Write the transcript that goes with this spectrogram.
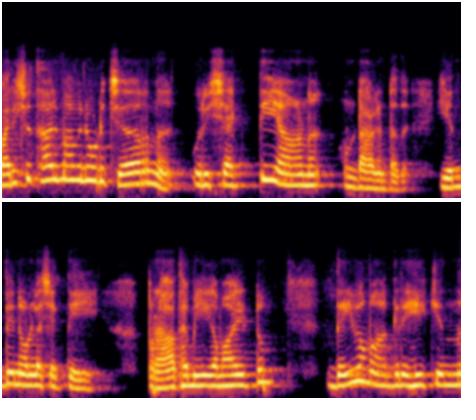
പരിശുദ്ധാത്മാവിനോട് ചേർന്ന് ഒരു ശക്തിയാണ് ഉണ്ടാകേണ്ടത്. എന്തിനുള്ള ശക്തി? പ്രാഥമികമായിട്ടും ദൈവം ആഗ്രഹിക്കുന്ന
